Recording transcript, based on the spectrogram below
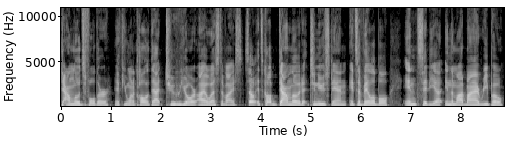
downloads folder, if you want to call it that, to your iOS device. So it's called Download to Newsstand. It's available in Cydia in the ModMyi repo,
